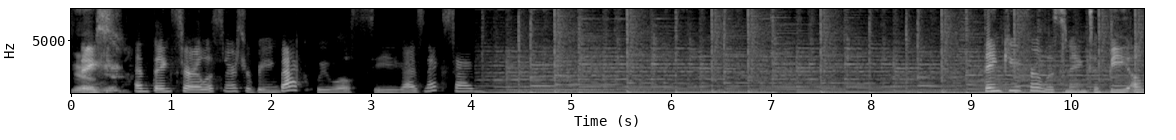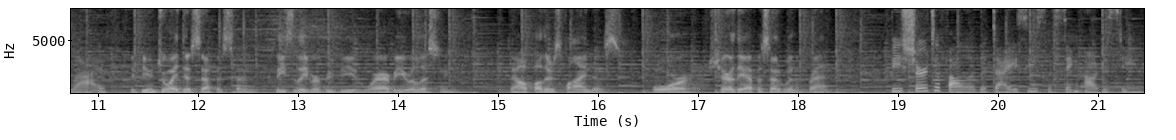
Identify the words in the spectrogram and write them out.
Yes. thank you And thanks to our listeners for being back. We will see you guys next time. Thank you for listening to Be Alive. If you enjoyed this episode, please leave a review wherever you are listening to help others find us, or share the episode with a friend. Be sure to follow the Diocese of St. Augustine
